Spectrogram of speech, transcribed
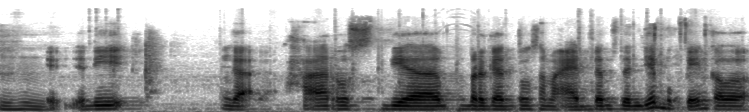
Mhm. Jadi nggak harus dia bergantung sama Adams dan dia buktiin kalau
